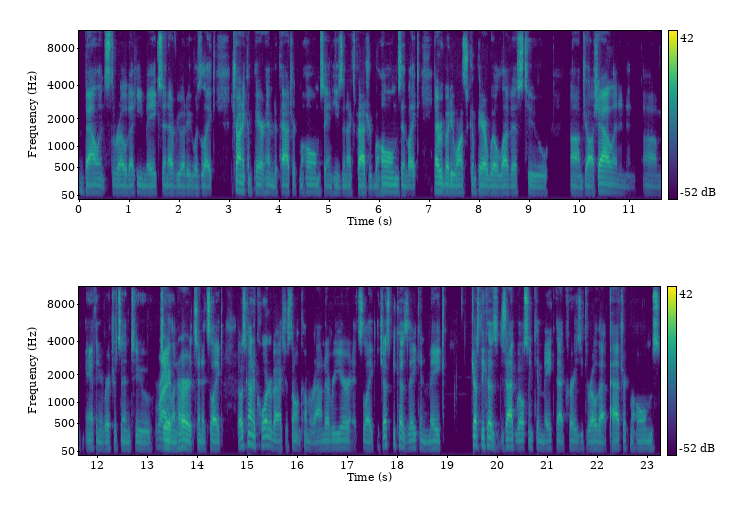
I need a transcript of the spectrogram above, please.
balance throw that he makes and everybody was like trying to compare him to Patrick Mahomes saying he's the next Patrick Mahomes and like everybody wants to compare Will Levis to um, Josh Allen and, and um, Anthony Richardson to right. Jalen Hurts. And it's like those kind of quarterbacks just don't come around every year. And it's like just because they can make, just because Zach Wilson can make that crazy throw that Patrick Mahomes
